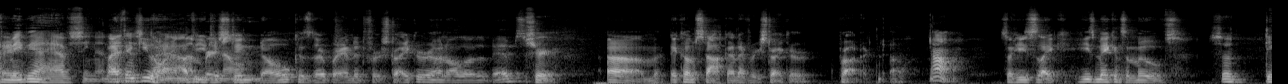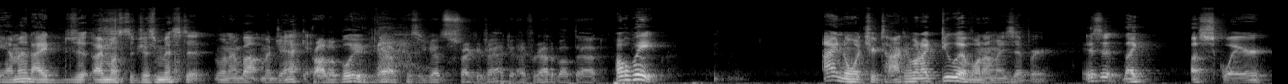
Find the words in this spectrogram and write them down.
maybe I have seen it. I, think you have. You just now. didn't know because they're branded for Striker on all of the bibs. Sure. Um, they come stock on every Striker product now. Oh, So he's like he's making some moves. so damn it! I, ju- I must have just missed it when I bought my jacket. Probably, yeah, because you got Striker jacket. I forgot about that. Oh wait, I know what you're talking about. I do have one on my zipper. Is it like a square?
